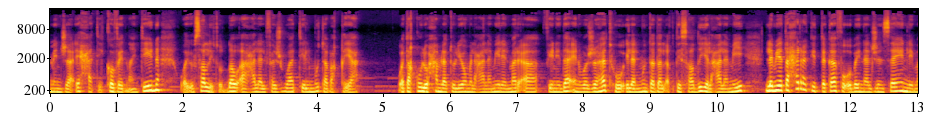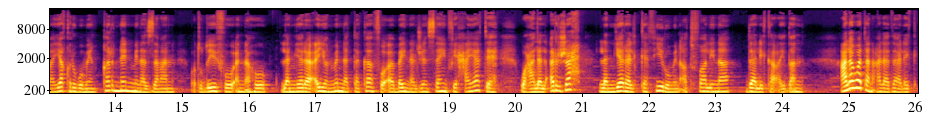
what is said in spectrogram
من جائحة كوفيد 19 ويسلط الضوء على الفجوات المتبقية. وتقول حملة اليوم العالمي للمرأة في نداء وجهته إلى المنتدى الاقتصادي العالمي: لم يتحرك التكافؤ بين الجنسين لما يقرب من قرن من الزمن، وتضيف أنه لن يرى أي منا التكافؤ بين الجنسين في حياته، وعلى الأرجح لن يرى الكثير من أطفالنا ذلك أيضا. علاوة على ذلك،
